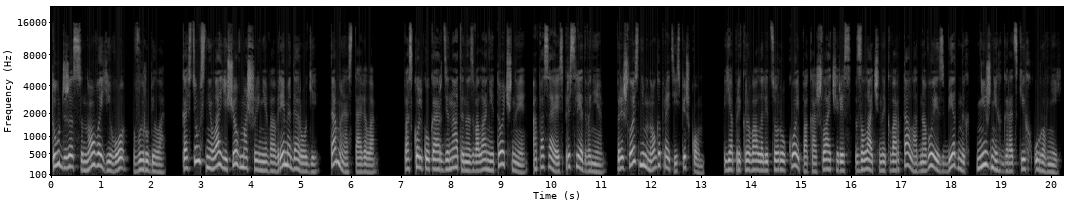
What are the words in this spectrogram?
тут же снова его вырубила. Костюм сняла еще в машине во время дороги. Там и оставила. Поскольку координаты назвала неточные, опасаясь преследования, пришлось немного пройтись пешком. Я прикрывала лицо рукой, пока шла через злачный квартал одного из бедных нижних городских уровней,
